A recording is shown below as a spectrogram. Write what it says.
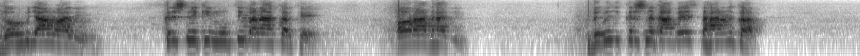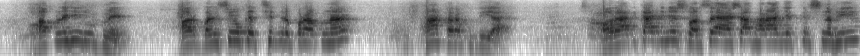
दो भुजा वाली कृष्ण की मूर्ति बना करके और राधा जी द्विभुज कृष्ण का वेश धारण कर अपने ही रूप में और बंशियों के छिद्र पर अपना हाथ रख दिया और राधिका जी ने स्पर्श ऐसा भरा जो कृष्ण भी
